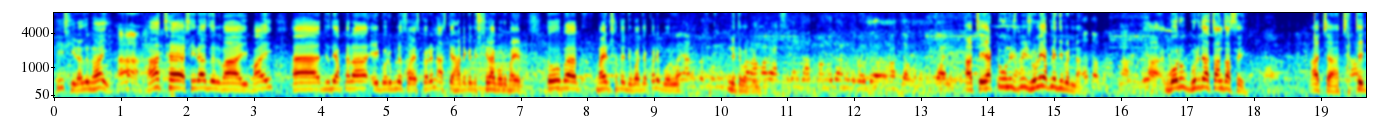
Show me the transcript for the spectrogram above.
কি সিরাজুল ভাই? হ্যাঁ। আচ্ছা সিরাজুল ভাই। ভাই যদি আপনারা এই গরুগুলো চয়েস করেন আজকে হাটে কিন্তু সেরা গরু ভাইয়ের। তো ভাইয়ের সাথে যোগাযোগ করে গরু নিতে পারবেন। আচ্ছা একটু উনিশ বিশ হলেই আপনি দিবেন না? হ্যাঁ, গরু ঘুরে যাওয়ার চান্স আছে? হ্যাঁ। আচ্ছা আচ্ছা ঠিক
